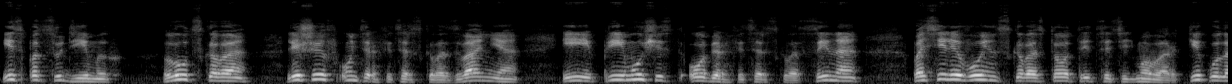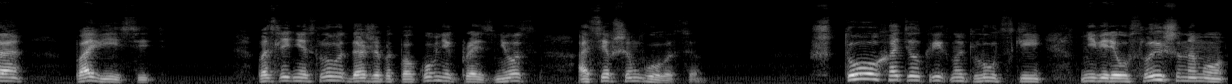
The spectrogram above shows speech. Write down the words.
из подсудимых Луцкого, лишив унтер-офицерского звания и преимуществ обер-офицерского сына, по силе воинского 137-го артикула «повесить». Последнее слово даже подполковник произнес осевшим голосом. «Что?» — хотел крикнуть Луцкий, не веря услышанному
